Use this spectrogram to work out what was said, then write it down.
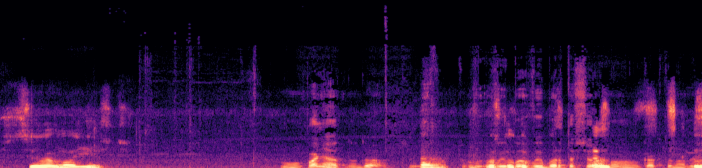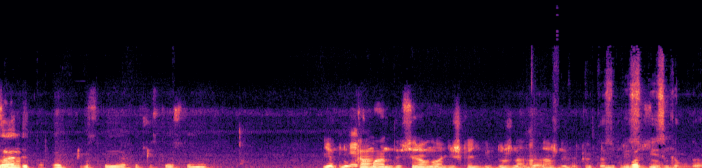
все равно есть. Ну, понятно, да. да выбор, выбор-то все равно как-то надо. Сказали, да, просто я хочу сказать, что мы... Нет, ну команды все равно, они же нужна, да, должны как-то с списком, да.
